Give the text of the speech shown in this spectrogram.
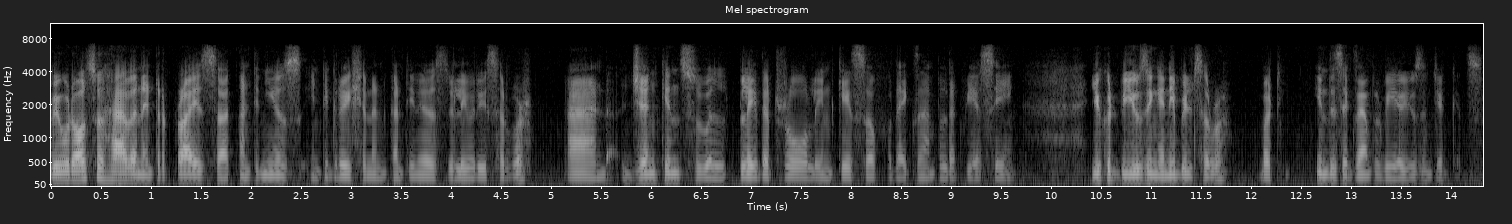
We would also have an enterprise uh, continuous integration and continuous delivery server, and Jenkins will play that role in case of the example that we are seeing. You could be using any build server, but in this example, we are using Jenkins.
